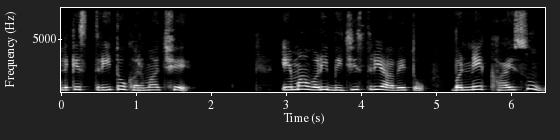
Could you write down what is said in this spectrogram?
એટલે કે સ્ત્રી તો ઘરમાં છે, એમાં વળી બીજી સ્ત્રી આવે તો બંને ખાય શું?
